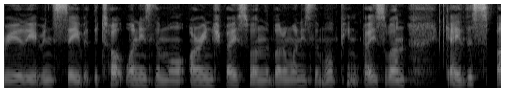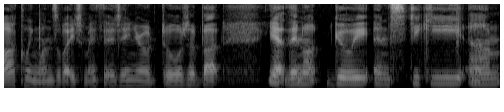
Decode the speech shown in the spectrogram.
really even see, but the top one is the more orange based one, the bottom one is the more pink based one. Gave the sparkling ones away to my 13 year old daughter, but yeah, they're not gooey and sticky. Um,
